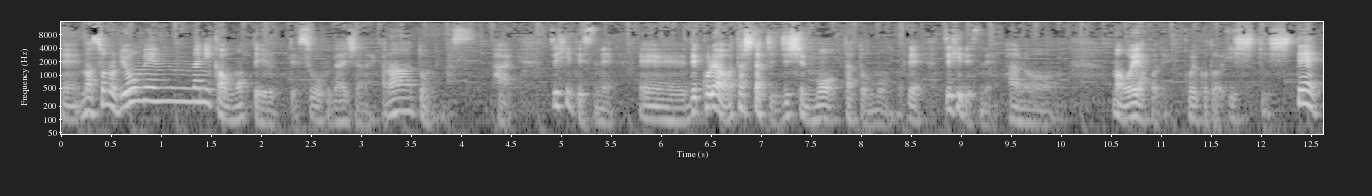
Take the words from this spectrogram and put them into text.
えー、まあ、その両面何かを持っているってすごく大事じゃないかなと思います。はい。ぜひですね、えー、で、これは私たち自身もだと思うので、ぜひですね、あのまあ、親子でこういうことを意識して、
